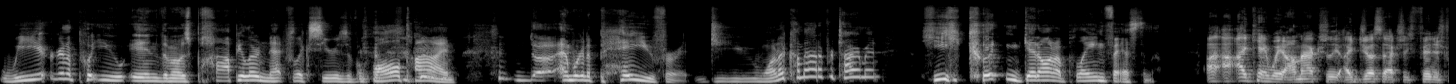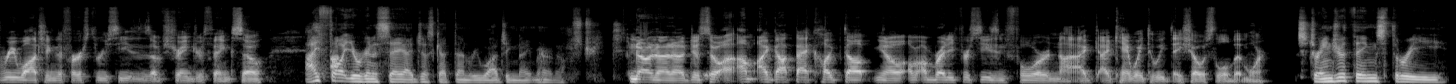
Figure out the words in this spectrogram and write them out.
we are going to put you in the most popular Netflix series of all time, uh, and we're going to pay you for it. Do you want to come out of retirement? He couldn't get on a plane fast enough. I, I can't wait. I'm actually, I just actually finished rewatching the first three seasons of Stranger Things. So I thought you were going to say I just got done rewatching Nightmare on Elm Street. No, no, no. Just so I, I got back hyped up. You know, I'm, I'm ready for season four, and I, I can't wait till we, they show us a little bit more. Stranger Things three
